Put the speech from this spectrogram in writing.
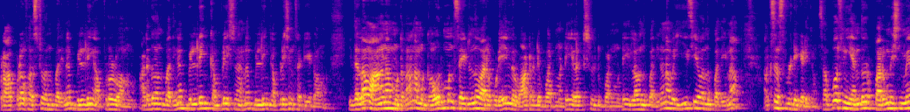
ப்ராப்பராக ஃபஸ்ட்டு வந்து பார்த்தீங்கன்னா பில்டிங் அப்ரூவல் வாங்கணும். அடுத்து வந்து பார்த்தீங்கன்னா பில்டிங் கம்ப்ளீஷன் ஆனால் பில்டிங் கம்ப்ளீஷன் சர்டிஃபிகேட் வாங்கணும். இதெல்லாம் வாங்கினா மட்டும் தான் நம்ம கவர்மெண்ட் சைட்லேருந்து வரக்கூடிய இந்த வாட்டர் டிபார்ட்மெண்ட் எலக்ட்ரிசிட்டி டிபார்ட்மெண்ட்டு இதெல்லாம் வந்து பார்த்தீங்கன்னா நம்ம ஈஸியாக வந்து பார்த்தீங்கன்னா அக்சசிபிலிட்டி கிடைக்கும். சப்போஸ் நீங்கள் எந்த ஒரு பர்மிஷனுமே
